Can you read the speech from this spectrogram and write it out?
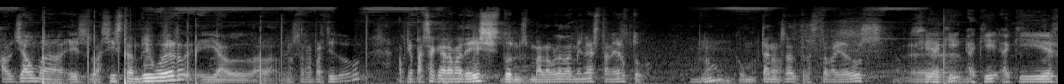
El Jaume és l'assistant brewer i el, el nostre repartidor, el que passa que ara mateix, doncs, malauradament, està en ERTO, no? Mm, com tants altres treballadors. Sí, aquí, aquí, aquí és,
